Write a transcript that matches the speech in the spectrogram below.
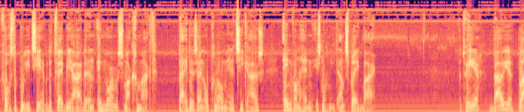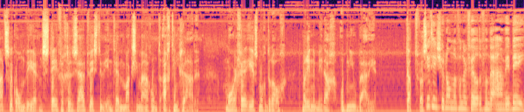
Volgens de politie hebben de twee bejaarden een enorme smak gemaakt. Beide zijn opgenomen in het ziekenhuis. Eén van hen is nog niet aanspreekbaar. Het weer, buien, plaatselijk onweer, een stevige zuidwestenwind en maxima rond 18 graden. Morgen eerst nog droog, maar in de middag opnieuw buien. Dat was... Dit is Jolanda van der Velde van de ANWB.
